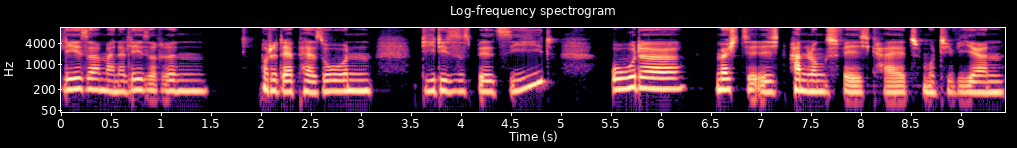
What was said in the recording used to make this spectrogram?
Leser, meiner Leserin oder der Person, die dieses Bild sieht? Oder möchte ich Handlungsfähigkeit motivieren?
